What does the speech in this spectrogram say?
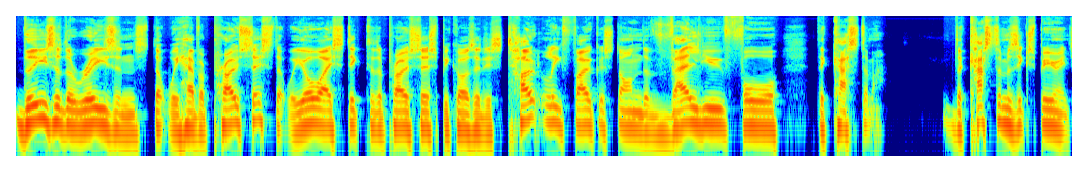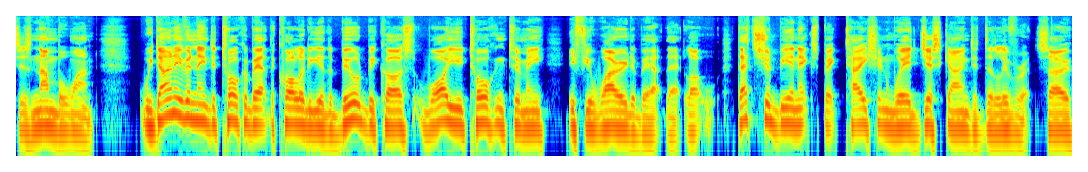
these are the reasons that we have a process that we always stick to the process because it is totally focused on the value for the customer the customer's experience is number one. We don't even need to talk about the quality of the build because why are you talking to me if you're worried about that? Like that should be an expectation. We're just going to deliver it. So,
